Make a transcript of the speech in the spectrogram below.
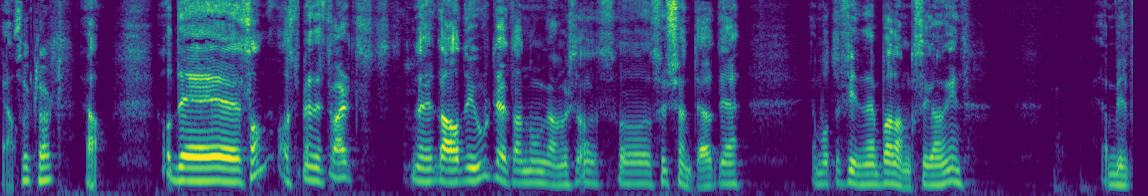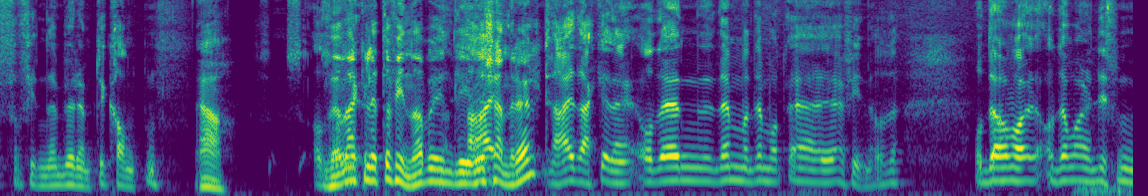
Ja. Så klart. Ja. Og det sånn, Men etter hvert, når jeg da hadde gjort dette noen ganger, så, så, så skjønte jeg at jeg, jeg måtte finne balansegangen. Jeg måtte finne den berømte kanten. Ja. Altså, Den er ikke lett å finne i livet nei, generelt. Nei, det er ikke det. Og den, den, den måtte jeg finne. Og det, og det, var, og det var liksom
